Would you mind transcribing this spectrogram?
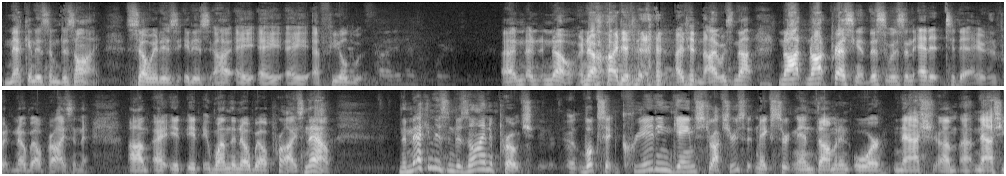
mechanism design. So it is, it is a, a, field. Uh, no, no, I didn't. I didn't. I was not, not, not pressing it. This was an edit today to put Nobel Prize in there. Um, it, it, won the Nobel Prize. Now, The mechanism design approach looks at creating game structures that make certain end dominant or Nash, um, uh, Nash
